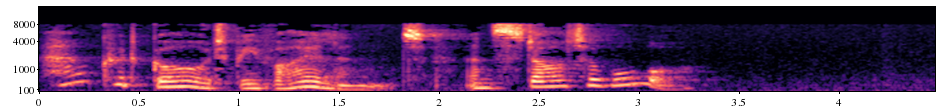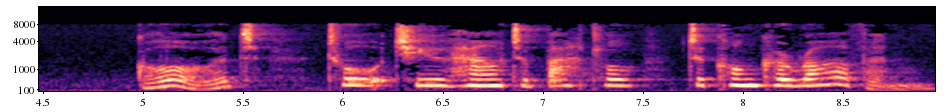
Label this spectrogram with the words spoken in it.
how could God be violent and start a war? God taught you how to battle to conquer Ravan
